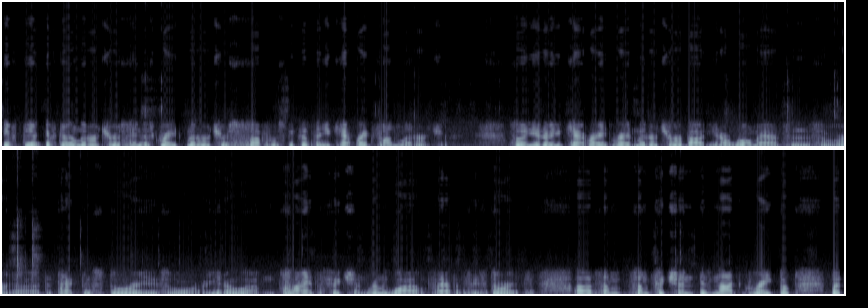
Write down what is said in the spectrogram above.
if their if their literature is seen as great literature suffers because then you can't write fun literature. So you know you can't write write literature about you know romances or uh, detective stories or you know um, science fiction, really wild fantasy stories. Uh, some some fiction is not great, but but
